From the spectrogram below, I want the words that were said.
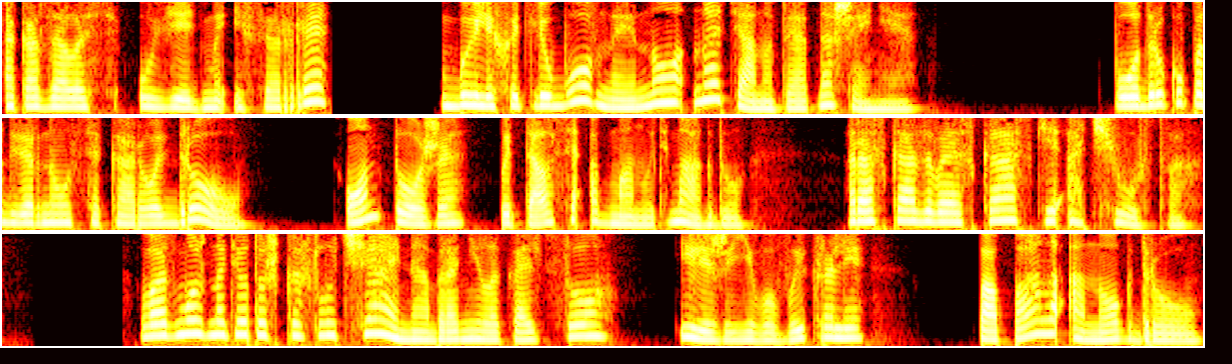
Оказалось, у ведьмы и Ферре были хоть любовные, но натянутые отношения. Под руку подвернулся король Дроу. Он тоже пытался обмануть Магду, рассказывая сказки о чувствах. Возможно, тетушка случайно обронила кольцо или же его выкрали. Попало оно к Дроу.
